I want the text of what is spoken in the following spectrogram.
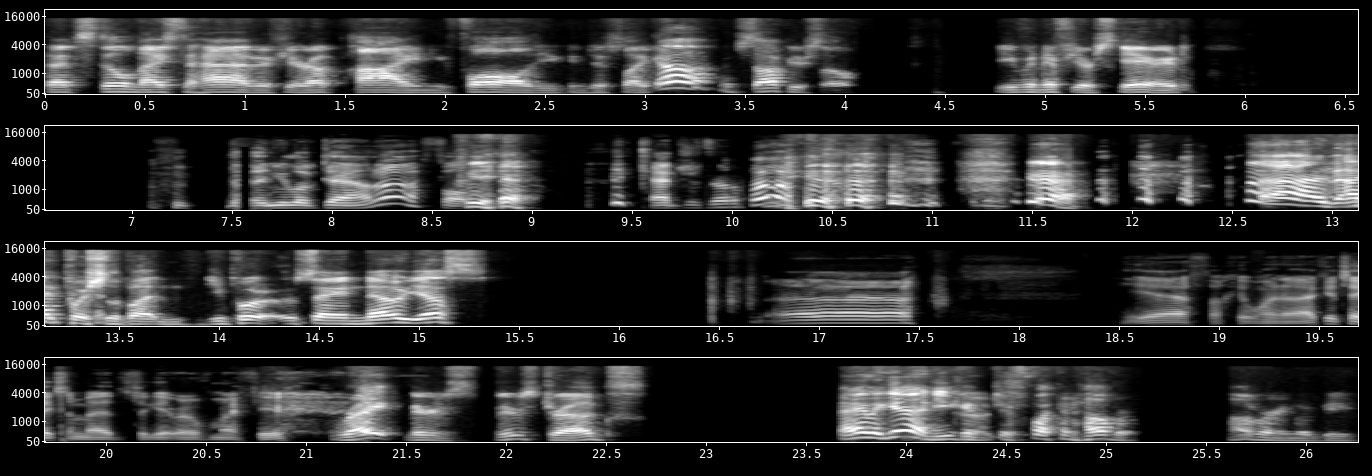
that's still nice to have. If you're up high and you fall, you can just like oh, and stop yourself, even if you're scared. then you look down. Oh, fall. Yeah, Catch yourself. Oh. yeah. I'd, I'd push the button. You put saying no, yes. Uh, yeah, fuck it. Why not? I could take some meds to get rid of my fear. Right? There's there's drugs. And again, you can Drugs. just fucking hover. Hovering would be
